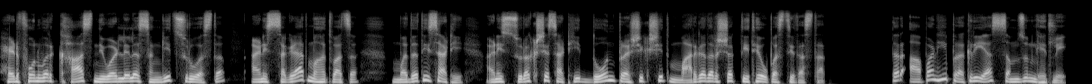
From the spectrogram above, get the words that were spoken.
हेडफोनवर खास निवडलेलं संगीत सुरू असतं आणि सगळ्यात महत्त्वाचं मदतीसाठी आणि सुरक्षेसाठी दोन प्रशिक्षित मार्गदर्शक तिथे उपस्थित असतात. तर आपण ही प्रक्रिया समजून घेतली.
